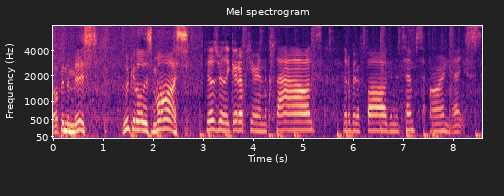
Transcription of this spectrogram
up in the mist. Look at all this moss. Feels really good up here in the clouds. A little bit of fog, and the temps are nice.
